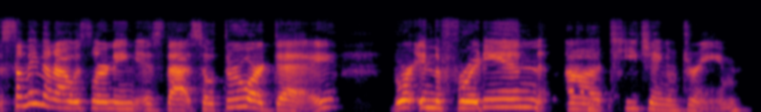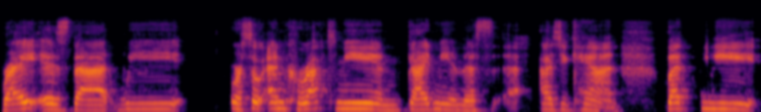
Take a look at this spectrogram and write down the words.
something that I was learning is that so through our day, we're in the Freudian uh, teaching of dream, right? Is that we, or so, and correct me and guide me in this uh, as you can, but the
